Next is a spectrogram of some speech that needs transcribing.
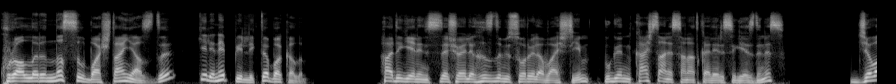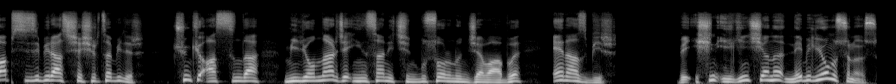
kuralları nasıl baştan yazdı, gelin hep birlikte bakalım. Hadi gelin size şöyle hızlı bir soruyla başlayayım. Bugün kaç tane sanat galerisi gezdiniz? Cevap sizi biraz şaşırtabilir. Çünkü aslında milyonlarca insan için bu sorunun cevabı en az bir. Ve işin ilginç yanı ne biliyor musunuz?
